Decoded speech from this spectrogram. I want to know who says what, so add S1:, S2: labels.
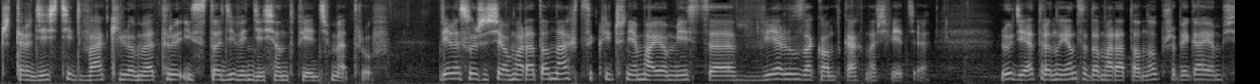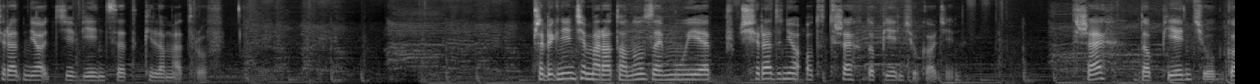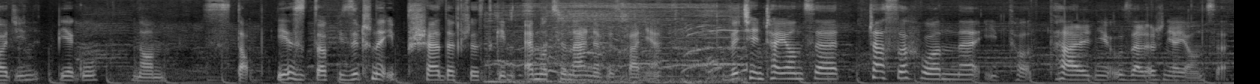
S1: 42 km i 195 metrów. Wiele słyszy się o maratonach, cyklicznie mają miejsce w wielu zakątkach na świecie. Ludzie trenujący do maratonu przebiegają średnio 900 km. Przebiegnięcie maratonu zajmuje średnio od 3 do 5 godzin. 3 do 5 godzin biegu non-stop. Jest to fizyczne i przede wszystkim emocjonalne wyzwanie, wycieńczające, czasochłonne i totalnie uzależniające.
